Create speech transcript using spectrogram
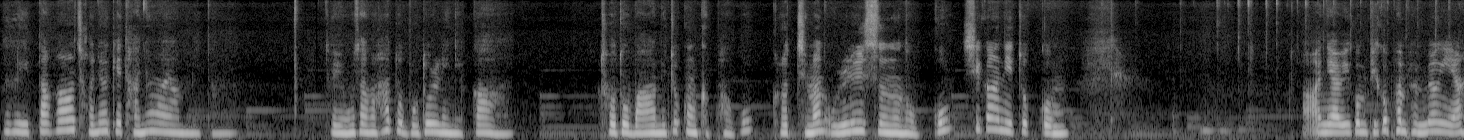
그래서 이따가 저녁에 다녀와야 합니다. 저 영상을 하도 못 올리니까 저도 마음이 조금 급하고 그렇지만 올릴 수는 없고 시간이 조금 아니야 이건 비겁한 변명이야.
